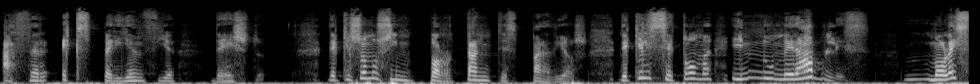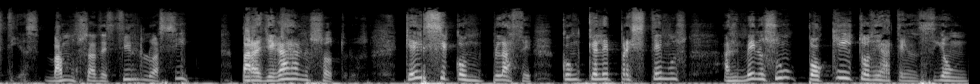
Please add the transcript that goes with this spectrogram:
a hacer experiencia de esto, de que somos importantes para Dios, de que Él se toma innumerables molestias, vamos a decirlo así, para llegar a nosotros, que Él se complace con que le prestemos al menos un poquito de atención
